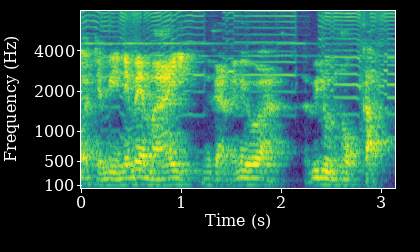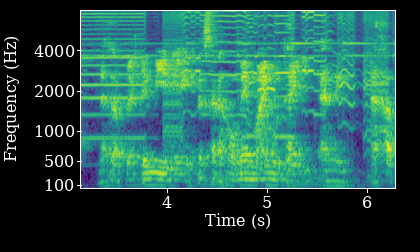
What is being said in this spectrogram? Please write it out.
ก็จะมีในแม่ไม้เหมือนกันเรียกว่าวิรุณหกกับนะครับและจะมีในลักษณะของแม่ไม้มืองไทยอีกอันหนึ่งนะครับ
